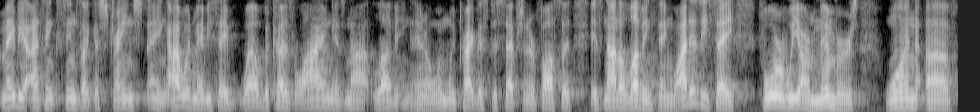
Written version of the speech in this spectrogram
maybe I think seems like a strange thing. I would maybe say, well, because lying is not loving. You know, when we practice deception or falsehood, it's not a loving thing. Why does he say, for we are members one of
